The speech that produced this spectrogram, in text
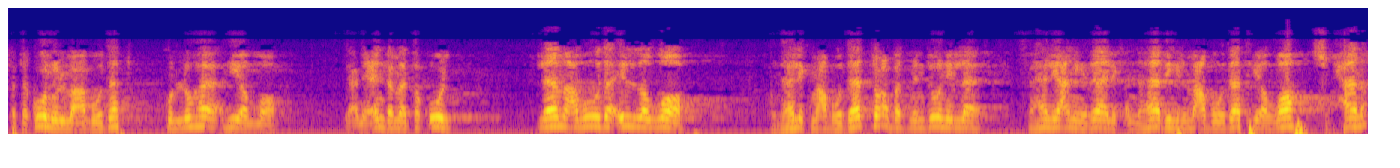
فتكون المعبودات كلها هي الله. يعني عندما تقول لا معبود إلا الله هنالك معبودات تعبد من دون الله فهل يعني ذلك أن هذه المعبودات هي الله سبحانه؟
